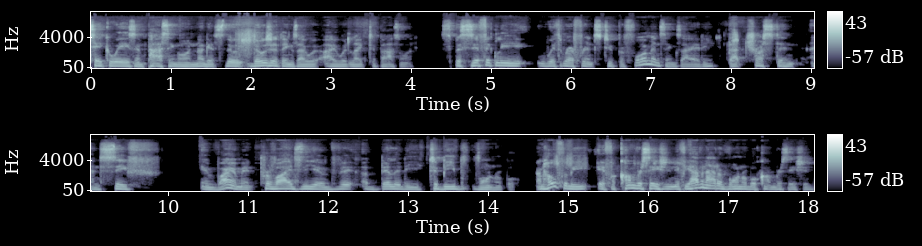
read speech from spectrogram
takeaways and passing on nuggets, those, those are things I would I would like to pass on specifically with reference to performance anxiety, that trust and, and safe environment provides the av- ability to be vulnerable. And hopefully, if a conversation, if you haven't had a vulnerable conversation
